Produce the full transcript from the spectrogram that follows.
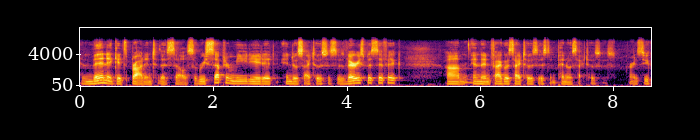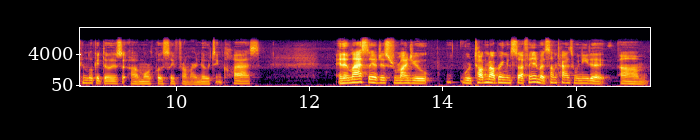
and then it gets brought into the cell. So receptor mediated endocytosis is very specific. Um, and then phagocytosis and pinocytosis. All right, so you can look at those uh, more closely from our notes in class. And then lastly, I'll just remind you, we're talking about bringing stuff in, but sometimes we need to um,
